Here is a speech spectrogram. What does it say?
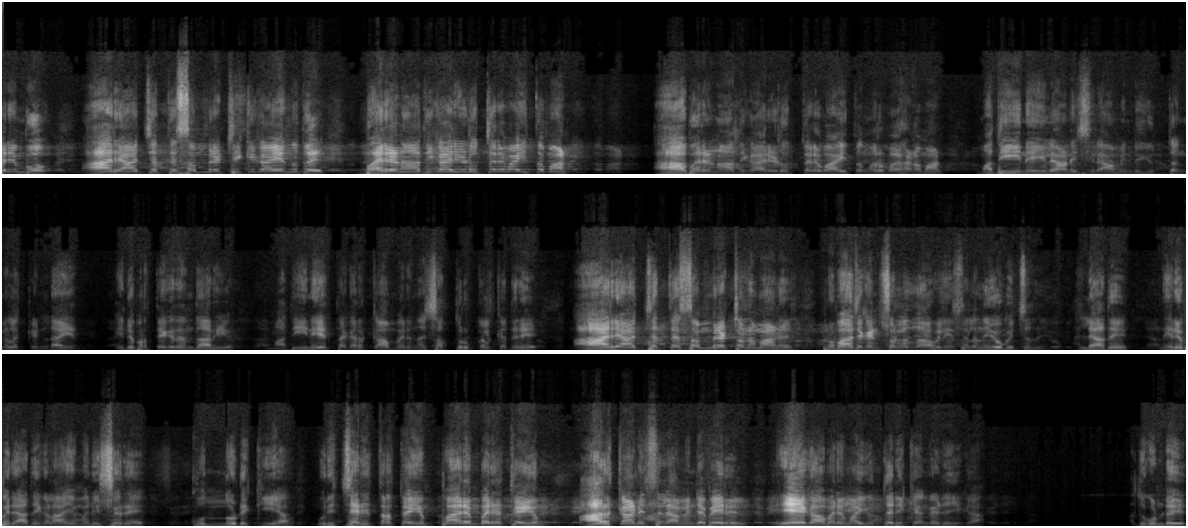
വരുമ്പോൾ ആ രാജ്യത്തെ സംരക്ഷിക്കുക എന്നത് ഭരണാധികാരിയുടെ ഉത്തരവാദിത്തമാണ്. ആ ഭരണാധികാരിയുടെ ഉത്തരവാദിത്ത നിർവഹണമാണ് മദീനയിലാണ് ഇസ്ലാമിന്റെ യുദ്ധങ്ങളൊക്കെ ഉണ്ടായത്. അതിന്റെ പ്രത്യേകത എന്താ അറിയോ? മദീനയെ തകർക്കാൻ വരുന്ന ശത്രുക്കൾക്കെതിരെ ആ രാജ്യത്തെ സംരക്ഷണമാണ് പ്രവാചകൻ സല്ലല്ലാഹു അലൈഹി വസല്ലം നിയോഗിച്ചത്. അല്ലാതെ നിരപരാധികളായ മനുഷ്യരെ കൊന്നൊടുക്കിയ ഒരു ചരിത്രത്തെയും പാരമ്പര്യത്തെയും ആർക്കാണ് ഇസ്ലാമിന്റെ പേരിൽ രേഖാപരമായി ഉദ്ധരിക്കാൻ കഴിയുക? അതുകൊണ്ട്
